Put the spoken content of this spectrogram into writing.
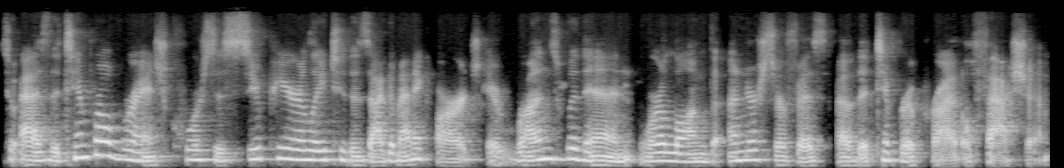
So, as the temporal branch courses superiorly to the zygomatic arch, it runs within or along the undersurface of the temporoparietal fascia.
